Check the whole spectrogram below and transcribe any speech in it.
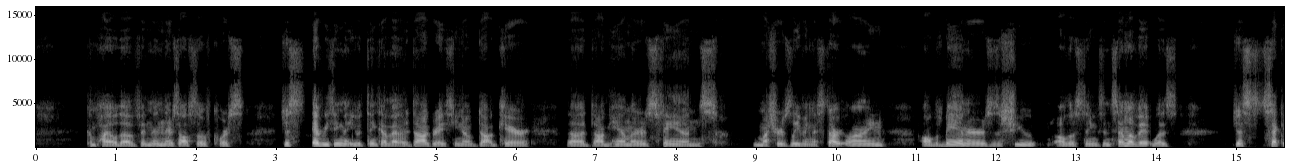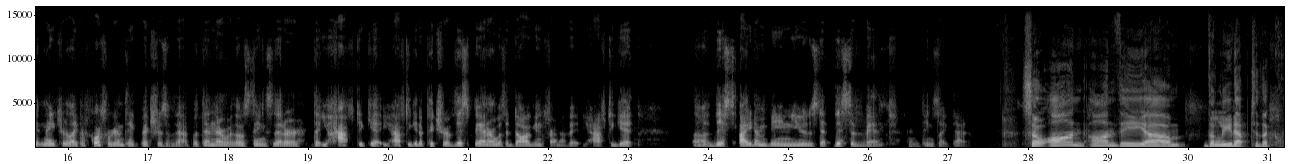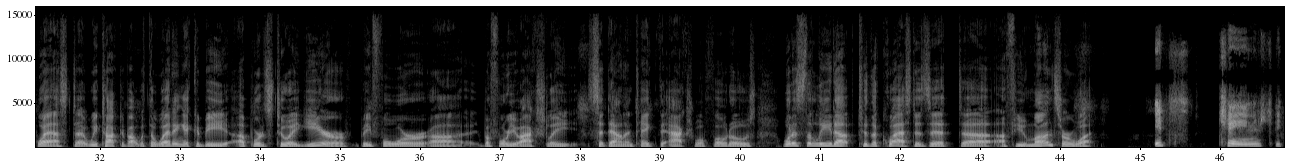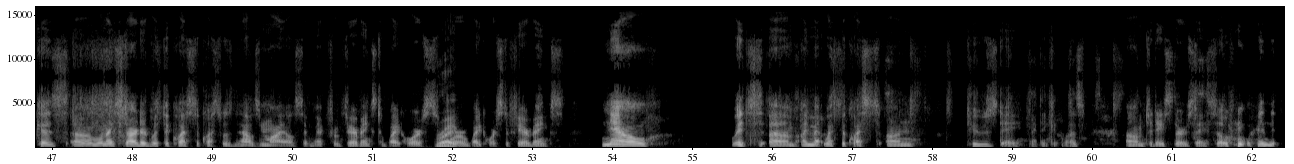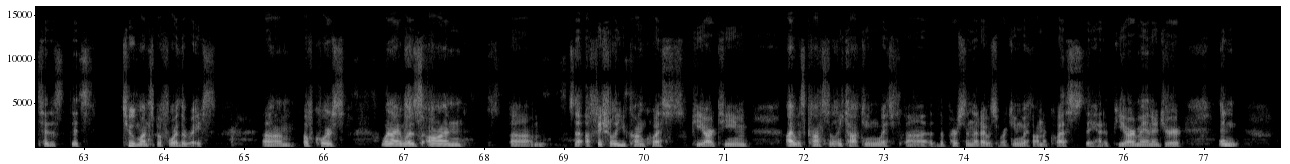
compiled of. And then there's also, of course, just everything that you would think of at a dog race, you know, dog care, uh, dog handlers, fans, mushers leaving the start line, all the banners, the chute, all those things. And some of it was just second nature like of course we're going to take pictures of that but then there were those things that are that you have to get you have to get a picture of this banner with a dog in front of it you have to get uh, this item being used at this event and things like that So on on the um, the lead up to the quest, uh, we talked about with the wedding, it could be upwards to a year before uh, before you actually sit down and take the actual photos. What is the lead up to the quest? Is it uh, a few months or what? It's changed because um, when I started with the quest, the quest was a thousand miles. It went from Fairbanks to Whitehorse Right. or Whitehorse to Fairbanks. Now it's um, I met with the quest on Tuesday, I think it was. Um, today's Thursday, so and to this, it's two months before the race. Um, of course, when I was on um, the official Yukon Quest PR team, I was constantly talking with uh, the person that I was working with on the quest. They had a PR manager, and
